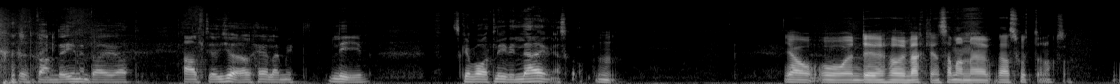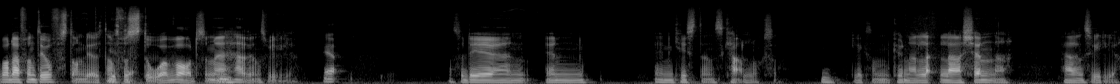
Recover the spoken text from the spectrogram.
Utan det innebär ju att allt jag gör hela mitt liv ska vara ett liv i lärjungaskap. Mm. Ja, och det hör ju verkligen samman med vers 17 också. Var därför inte oförståndiga utan förstå vad som är Mm. Herrens vilja. Ja. Alltså det är en, en, en kristens kall också. Mm. Liksom kunna lä- lära känna Herrens vilja.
